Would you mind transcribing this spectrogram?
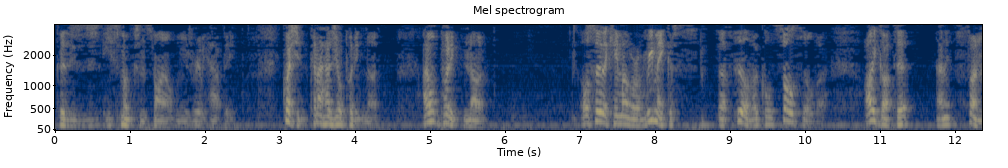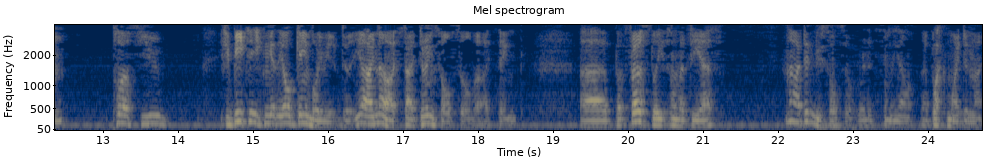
because he smokes and smiles, and he's really happy. Question, can I have your pudding? No. I won't put it, No. Also, they came out with a remake of, of Silver called Soul Silver. I got it, and it's fun. Plus, you, if you beat it, you can get the old Game Boy music to it. Yeah, I know. I started doing Soul Silver, I think. Uh, but firstly, it's on the DS. No, I didn't do Soul Silver. I did something else. Uh, Black and White, didn't I?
